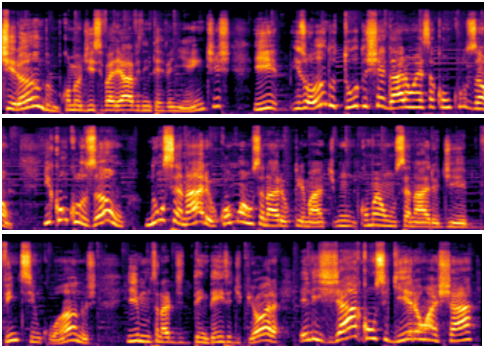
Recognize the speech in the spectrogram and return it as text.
tirando, como eu disse, variáveis intervenientes e isolando tudo, chegaram a essa conclusão. E conclusão, num cenário, como é um cenário climático, um, como é um cenário de 25 anos e um cenário de tendência de piora, eles já conseguiram achar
